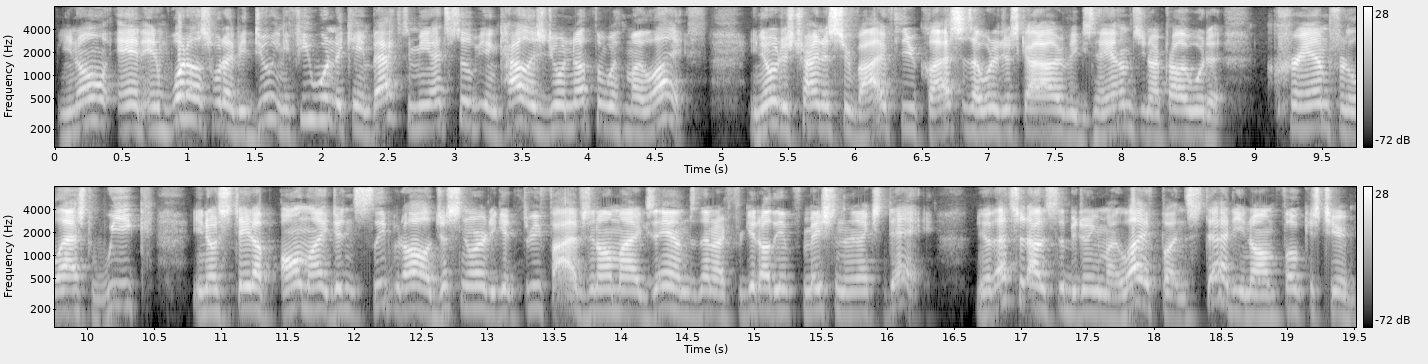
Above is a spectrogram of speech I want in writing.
you know? And, and what else would I be doing? If he wouldn't have came back to me, I'd still be in college doing nothing with my life. You know, just trying to survive through classes. I would have just got out of exams. You know, I probably would have crammed for the last week, you know, stayed up all night, didn't sleep at all, just in order to get three fives in all my exams, then I'd forget all the information the next day. You know, that's what I would still be doing in my life, but instead, you know, I'm focused here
